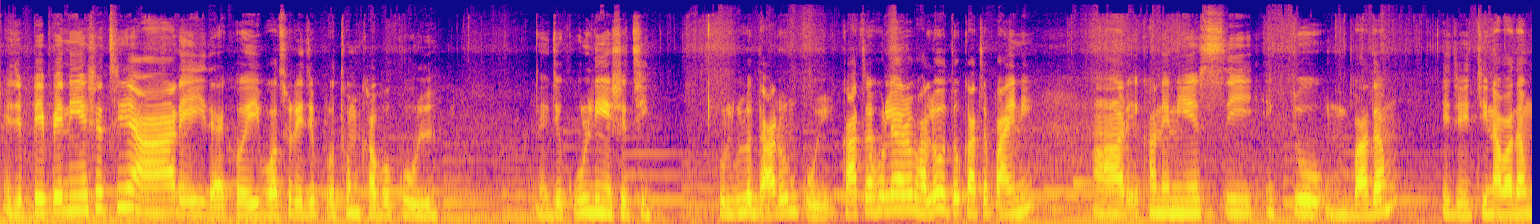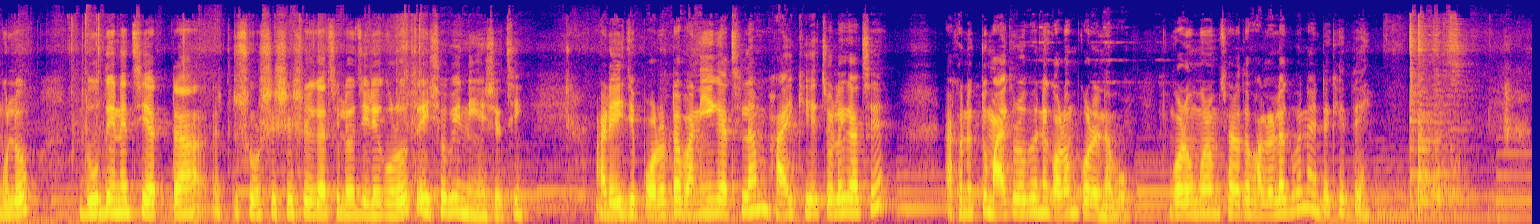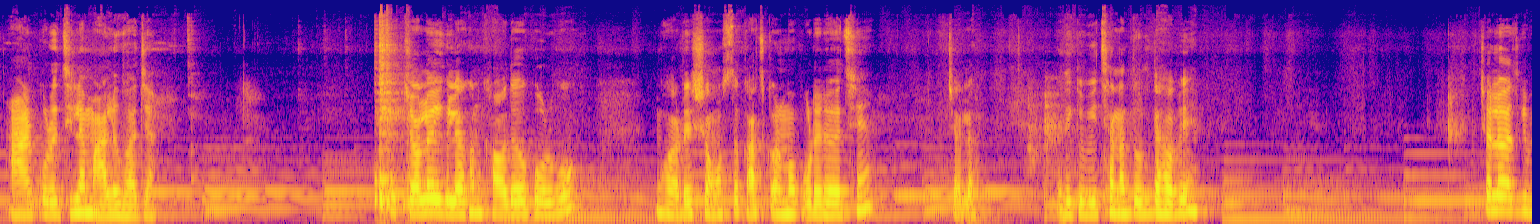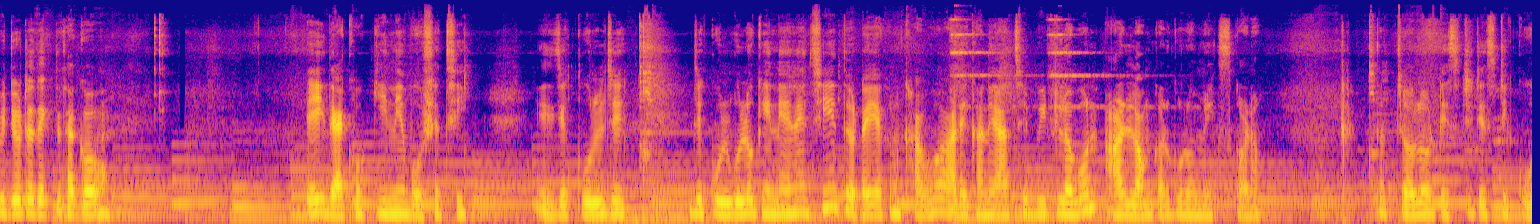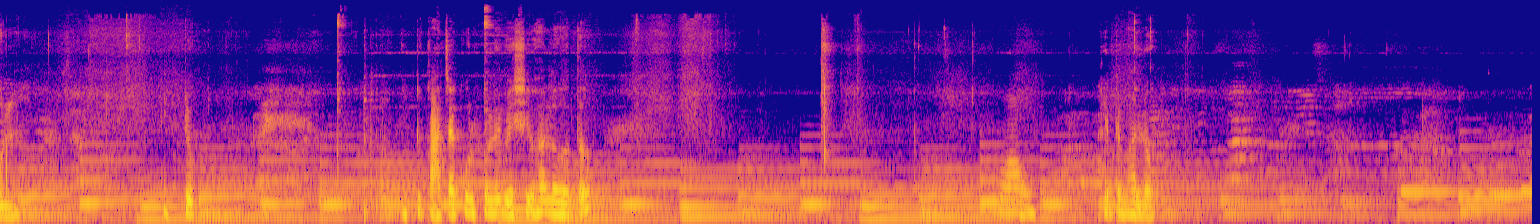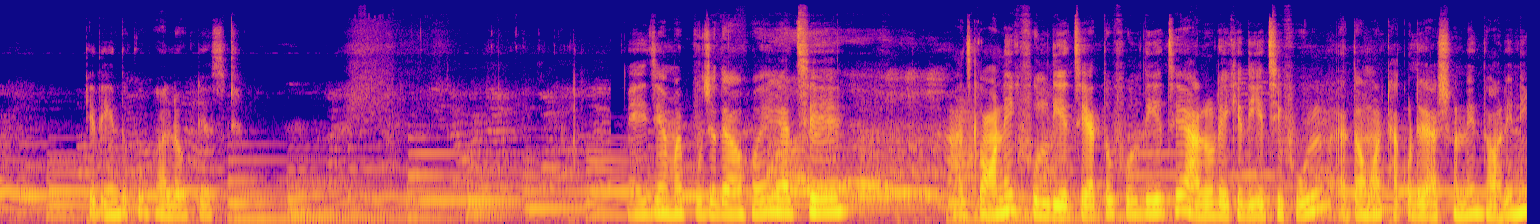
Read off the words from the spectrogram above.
এই যে পেঁপে নিয়ে এসেছি, আর এই দেখো, এই বছর এই যে প্রথম খাব কুল। এই যে কুল নিয়ে এসেছি। কুলগুলো দারুণ কুল। কাঁচা হলে আরও ভালো হতো, কাঁচা পাইনি। আর এখানে নিয়ে এসেছি একটু বাদাম, এই যে চীনা বাদামগুলো। দুধ এনেছি একটা, একটু সর্ষে শেষ হয়ে গেছিল, জিরে গুঁড়ো, তো এইসবই নিয়ে এসেছি। আর এই যে পরোটা বানিয়ে গেছিলাম, ভাই খেয়ে চলে গেছে। এখন একটু মাইক্রো ওভেনে গরম করে নেব। গরম গরম ছাড়া তো ভালো লাগবে না এটা খেতে। আর করেছিলাম আলু ভাজা। চলো এগুলো এখন খাওয়া দাওয়া করব। ঘরের সমস্ত কাজকর্ম পড়ে রয়েছে। চলো, এদিকে বিছানা তুলতে হবে। চলো আজকে ভিডিওটা দেখতে থাকো। এই দেখো কিনে বসেছি। এই যে কুল যে যে কুলগুলো কিনে এনেছি, তো ওটাই এখন খাব। আর এখানে আছে বিট লবণ আর লঙ্কার গুঁড়ো মিক্স করা। তো চলো, টেস্টি টেস্টি কুল। একটু একটু কাঁচা কুল হলে বেশি ভালো হতো। খেতে ভালো। খেতে কিন্তু খুব ভালো, টেস্ট। এই যে আমার পুজো দেওয়া হয়ে গেছে। আজকে অনেক ফুল দিয়েছে, এত ফুল দিয়েছে, আরও রেখে দিয়েছি ফুল। এত আমার ঠাকুরের আসনে ধরেনি।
